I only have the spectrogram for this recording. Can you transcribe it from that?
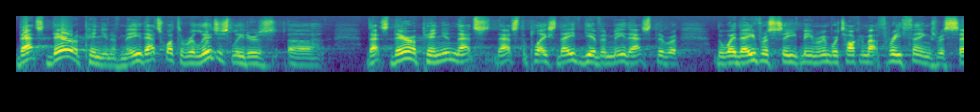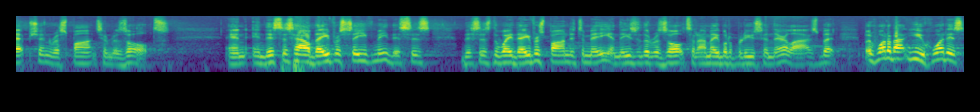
That's their opinion of me. That's what the religious leaders uh, that's their opinion. That's, that's the place they've given me. That's the, the way they've received me. Remember, we're talking about three things reception, response, and results. And, and this is how they've received me. This is, this is the way they've responded to me. And these are the results that I'm able to produce in their lives. But, but what about you? What is,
